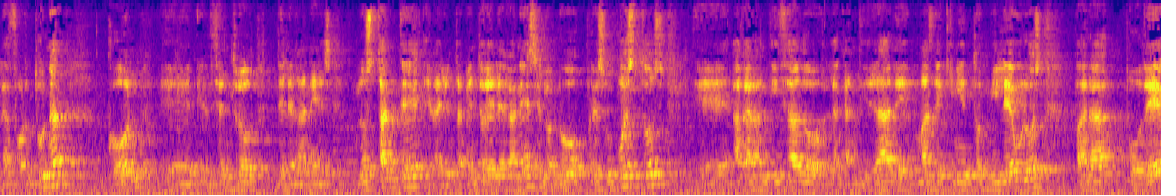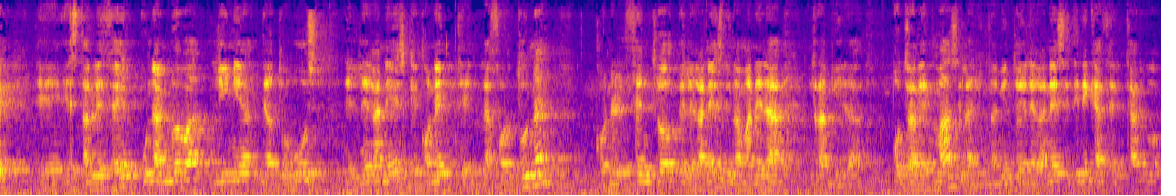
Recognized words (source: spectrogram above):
la fortuna con eh, el centro de Leganés. No obstante, el Ayuntamiento de Leganés en los nuevos presupuestos ha garantizado la cantidad de más de 500.000 euros para poder eh, establecer una nueva línea de autobús en Leganés que conecte La Fortuna con el centro de Leganés de una manera rápida. Otra vez más, el Ayuntamiento de Leganés se tiene que hacer cargo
